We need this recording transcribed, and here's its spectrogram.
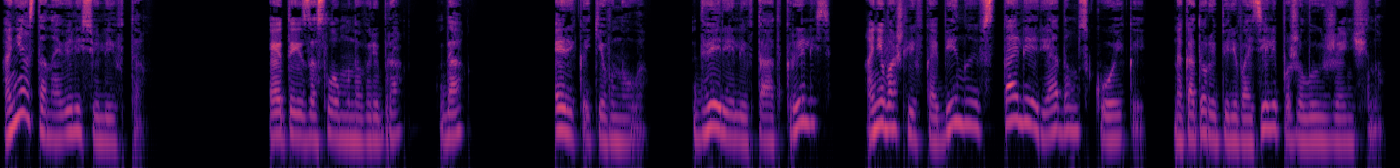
Они остановились у лифта. «Это из-за сломанного ребра, да?» Эрика кивнула. Двери лифта открылись, они вошли в кабину и встали рядом с койкой, на которой перевозили пожилую женщину.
